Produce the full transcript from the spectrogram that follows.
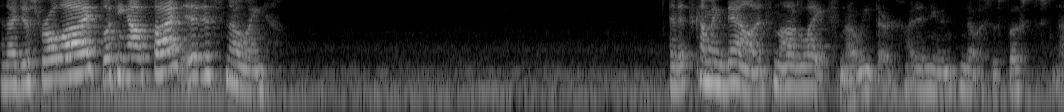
And I just realized, looking outside, it is snowing. And it's coming down. It's not light snow either. I didn't even know it was supposed to snow.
